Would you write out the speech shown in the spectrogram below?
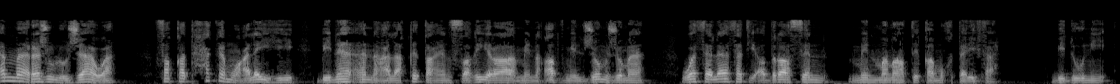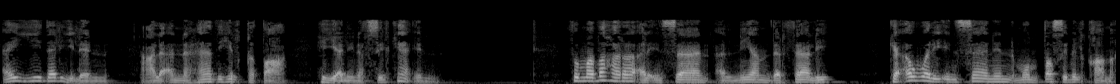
أما رجل جاوا فقد حكموا عليه بناء على قطع صغيرة من عظم الجمجمة وثلاثة أضراس من مناطق مختلفة بدون أي دليل على أن هذه القطع هي لنفس الكائن. ثم ظهر الإنسان النياندرثالي كأول إنسان منتصب القامة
